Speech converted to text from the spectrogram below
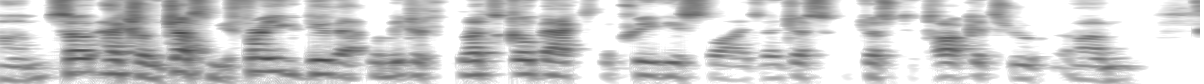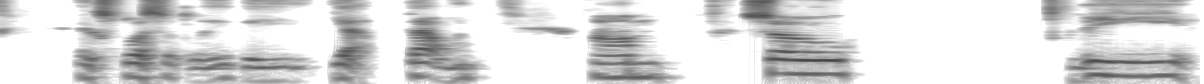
um, so actually, Justin, before you do that, let me just, let's go back to the previous slides. I just, just to talk it through um, explicitly, the, yeah, that one. Um, so the,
